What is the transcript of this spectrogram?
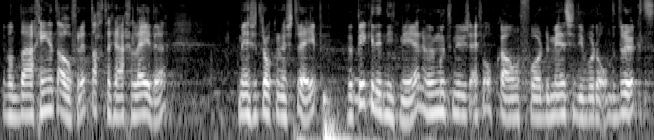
Want daar ging het over, hè, 80 jaar geleden. Mensen trokken een streep. We pikken dit niet meer. We moeten nu eens even opkomen voor de mensen die worden onderdrukt.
